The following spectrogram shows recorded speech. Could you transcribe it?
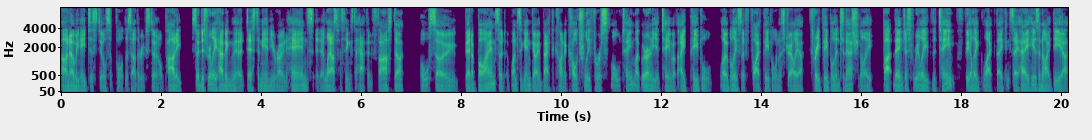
Oh, no, we need to still support this other external party. So just really having the destiny in your own hands, it allows for things to happen faster also better buy-in. So once again, going back to kind of culturally for a small team, like we're only a team of eight people globally, so five people in Australia, three people internationally. But then just really the team feeling like they can say, "Hey, here's an idea,"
